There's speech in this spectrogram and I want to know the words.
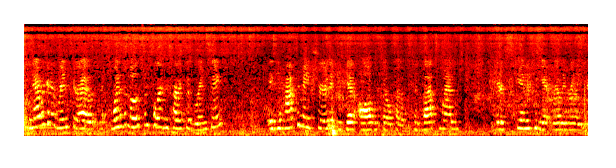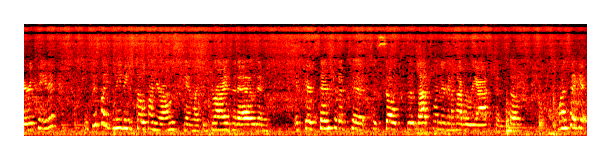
So now we're gonna rinse her out. One of the most important parts of rinsing is you have to make sure that you get all the soap out because that's when their skin can get really, really irritated. It's just like leaving soap on your own skin, like it dries it out and if they're sensitive to, to soap, that's when they're gonna have a reaction. So once I get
